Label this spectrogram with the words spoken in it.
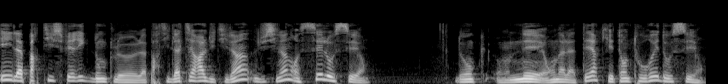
Et la partie sphérique, donc la partie latérale du cylindre, du cylindre c'est l'océan. Donc on, est, on a la Terre qui est entourée d'océans.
